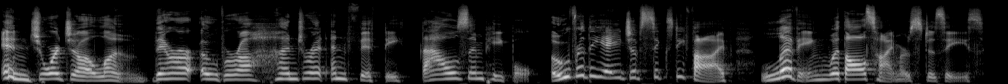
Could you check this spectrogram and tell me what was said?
In Georgia alone, there are over 150,000 people over the age of 65 living with Alzheimer's disease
